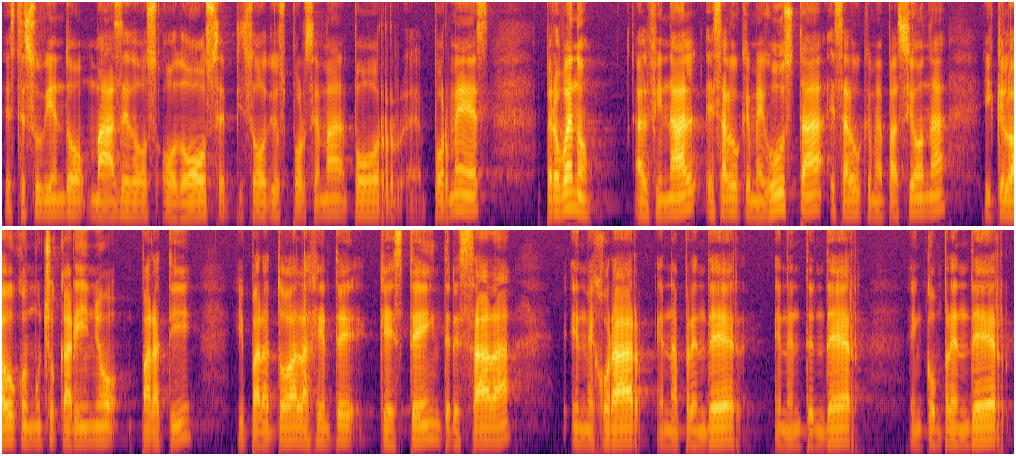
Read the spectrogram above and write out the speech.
esté subiendo más de dos o dos episodios por, semana, por, eh, por mes. Pero bueno, al final es algo que me gusta, es algo que me apasiona y que lo hago con mucho cariño para ti y para toda la gente que esté interesada en mejorar, en aprender, en entender, en comprender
